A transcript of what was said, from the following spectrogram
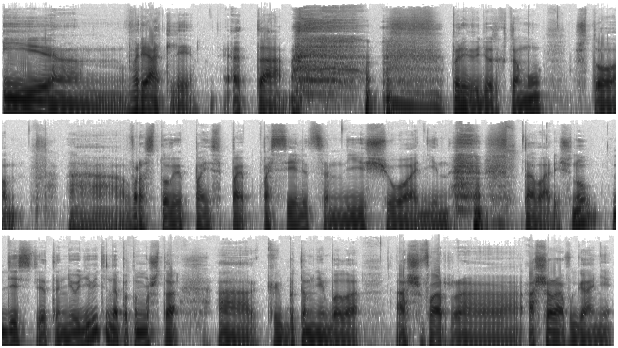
И вряд ли это приведет к тому, что а, в Ростове поселится еще один товарищ. Ну, здесь это неудивительно, потому что, а, как бы там ни было, Ашфар, а, Ашраф Гани,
